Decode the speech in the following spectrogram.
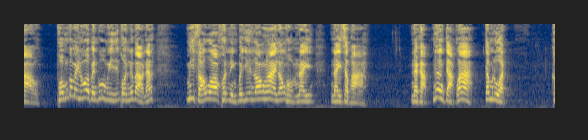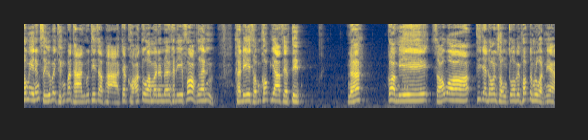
ข่าว ผมก็ไม่รู้ว่าเป็นผู้มีอิทธิพลหรือเปล่านะ มีสวคนหนึ่งไปยืนร้องไห้ร้องห่มในในสภานะครับ เนื่องจากว่าตำรวจ เขามีหนังสือไปถึงประธานวุฒิสภา จะขอตัวมาดำเนินคดีฟอกเงิน คดีสมคบยาเสพติดนะ ก็มีสวที่จะโดนส่งตัวไปพบตำรวจเนี่ย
